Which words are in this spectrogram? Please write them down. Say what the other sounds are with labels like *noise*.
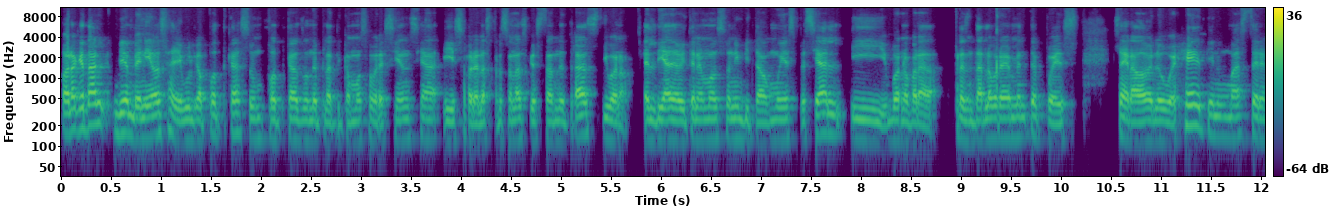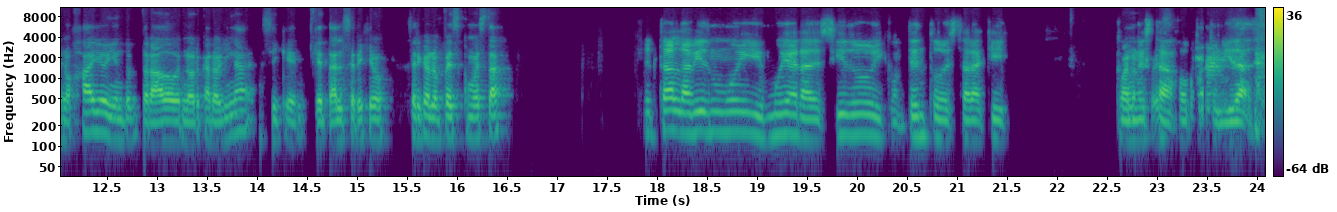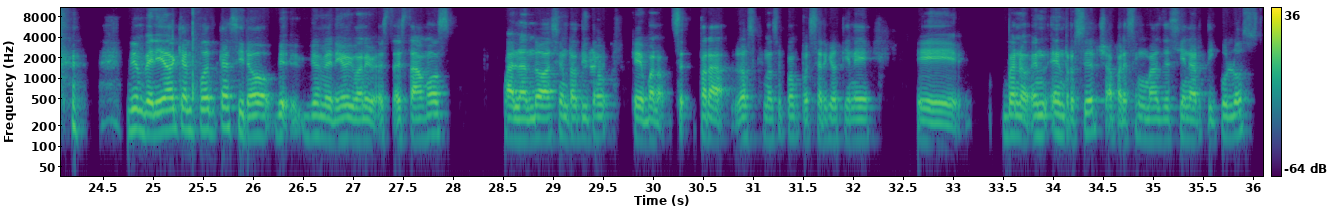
Hola, ¿qué tal? Bienvenidos a Divulga Podcast, un podcast donde platicamos sobre ciencia y sobre las personas que están detrás. Y bueno, el día de hoy tenemos un invitado muy especial y bueno, para presentarlo brevemente, pues se graduó del UVG, tiene un máster en Ohio y un doctorado en North Carolina. Así que, ¿qué tal, Sergio? Sergio López, ¿cómo está? ¿Qué tal, David? Muy, muy agradecido y contento de estar aquí con pues esta oportunidad. *laughs* bienvenido aquí al podcast, Ciro. Bienvenido. Y bueno, estábamos hablando hace un ratito que, bueno, para los que no sepan, pues Sergio tiene, eh, bueno, en, en, Research aparecen más de 100 artículos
